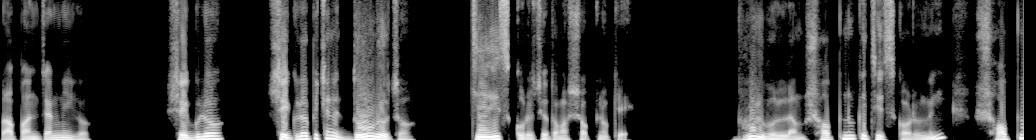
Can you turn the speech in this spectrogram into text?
বা পঞ্চান্নই হোক, সেগুলো, সেগুলোর পিছনে দৌড়োছ চেস করেছ তোমার স্বপ্নকে। ভুল বললাম, স্বপ্নকে চেস করনি স্বপ্ন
